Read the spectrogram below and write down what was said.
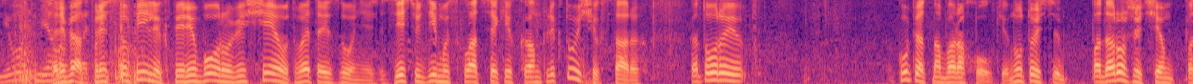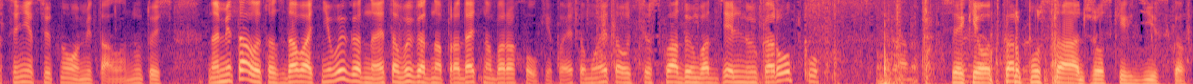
Ребят, приступили к перебору вещей вот в этой зоне. Здесь у Димы склад всяких комплектующих старых, которые купят на барахолке. Ну, то есть подороже, чем по цене цветного металла. Ну, то есть на металл это сдавать невыгодно, это выгодно продать на барахолке. Поэтому это вот все складываем в отдельную коробку. Всякие вот корпуса от жестких дисков.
